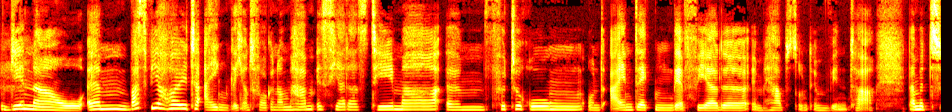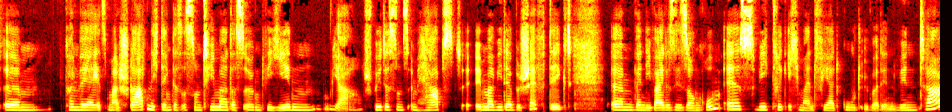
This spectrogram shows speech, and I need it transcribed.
Genau. Ähm, was wir heute eigentlich uns vorgenommen haben, ist ja das Thema ähm, Fütterung und Eindecken der Pferde im Herbst und im Winter. Damit ähm, können wir ja jetzt mal starten. Ich denke, das ist so ein Thema, das irgendwie jeden, ja, spätestens im Herbst immer wieder beschäftigt, ähm, wenn die Weidesaison rum ist. Wie kriege ich mein Pferd gut über den Winter?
